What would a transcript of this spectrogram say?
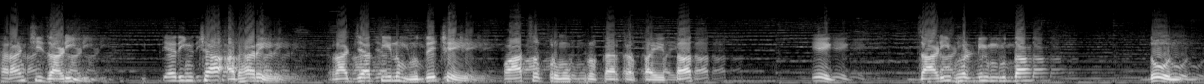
थरांची जाडी इत्यादींच्या आधारे राज्यातील मृदेचे पाच प्रमुख प्रकार करता येतात. एक जाडी भरडी मृदा. दोन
